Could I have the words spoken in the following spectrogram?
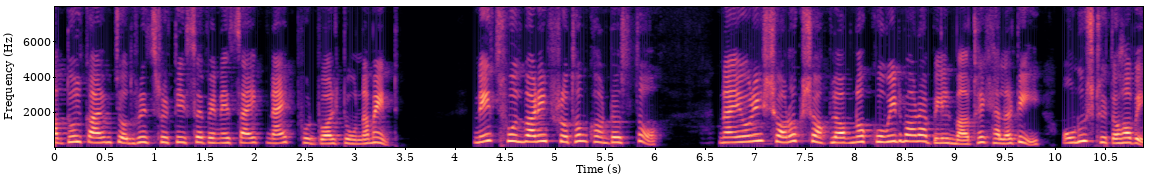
আব্দুল কায়েম চৌধুরী স্মৃতি সেভেনের সাইট নাইট ফুটবল টুর্নামেন্ট নিজ ফুলবাড়ির প্রথম খণ্ডস্থ নায়রি সড়ক সংলগ্ন কুমিরমারা বিল মাঠে খেলাটি অনুষ্ঠিত হবে।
